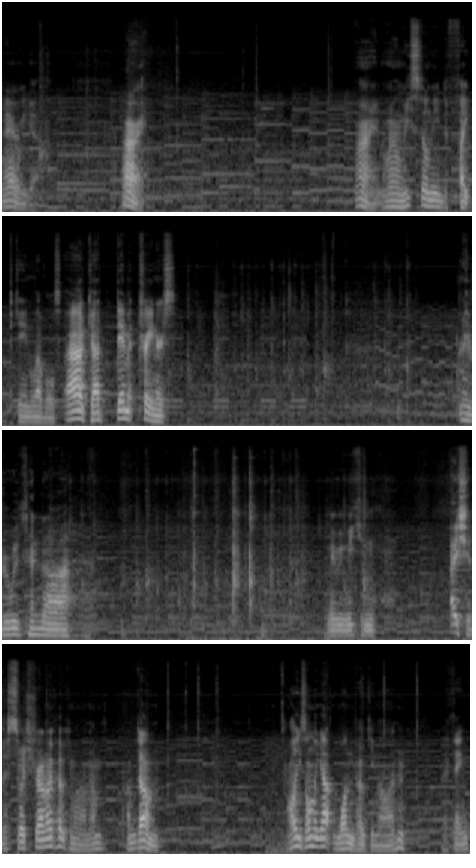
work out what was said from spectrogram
There we go. Alright. Alright, well, we still need to fight to gain levels. Ah, god damn it, trainers. Maybe we can, uh... Maybe we can... I should have switched around my Pokemon. I'm, I'm dumb. Well, he's only got one Pokemon, I think.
